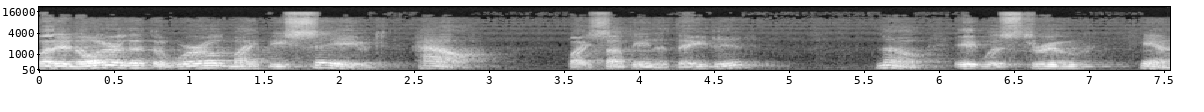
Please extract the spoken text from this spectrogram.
but in order that the world might be saved. How? By something that they did? No, it was through him.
